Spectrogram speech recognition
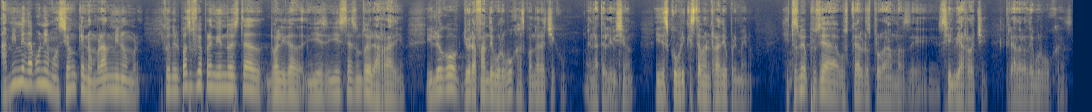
A mí me daba una emoción que nombraran mi nombre. Y con el paso fui aprendiendo esta dualidad y, y este asunto de la radio. Y luego yo era fan de burbujas cuando era chico, en la televisión. y descubrí que estaba en radio primero. Y entonces me puse a buscar los programas de Silvia Roche, creadora de Burbujas,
